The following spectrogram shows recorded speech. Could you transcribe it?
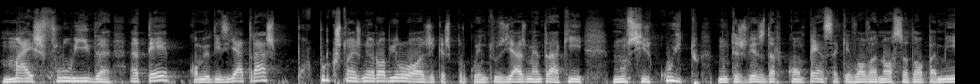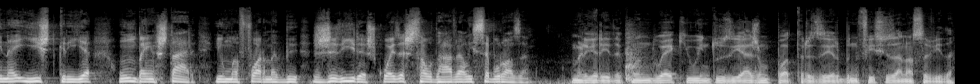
mais fluida, até, como eu dizia atrás, por, por questões neurobiológicas, porque o entusiasmo entra aqui num circuito, muitas vezes da recompensa que envolve a nossa dopamina e isto cria um bem-estar e uma forma de gerir as coisas saudável e saborosa. Margarida, quando é que o entusiasmo pode trazer benefícios à nossa vida?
